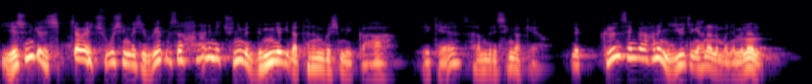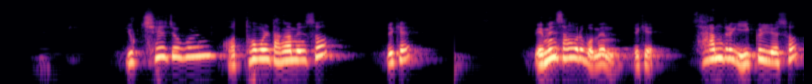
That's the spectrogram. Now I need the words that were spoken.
예수님께서 십자가에 죽으신 것이 왜 무슨 하나님의 주님의 능력이 나타나는 것입니까? 이렇게 사람들이 생각해요. 근데 그런 생각을 하는 이유 중에 하나는 뭐냐면은 육체적으로 고통을 당하면서 이렇게 외면상으로 보면 이렇게 사람들에게 이끌려서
